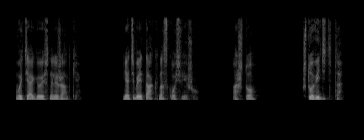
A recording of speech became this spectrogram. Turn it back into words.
вытягиваясь на лежанке. «Я тебя и так насквозь вижу». «А что? Что видите-то?»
